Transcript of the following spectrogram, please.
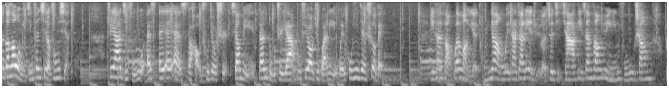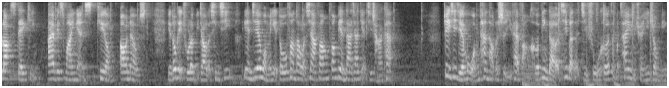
那刚刚我们已经分析了风险，质押及服务 SaaS 的好处就是相比单独质押，不需要去管理维护硬件设备。以太坊官网也同样为大家列举了这几家第三方运营服务商：Block Staking、Ibis Finance、k i l l Allnos，也都给出了比较的信息。链接我们也都放到了下方，方便大家点击查看。这一期节目我们探讨的是以太坊合并的基本的技术和怎么参与权益证明。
